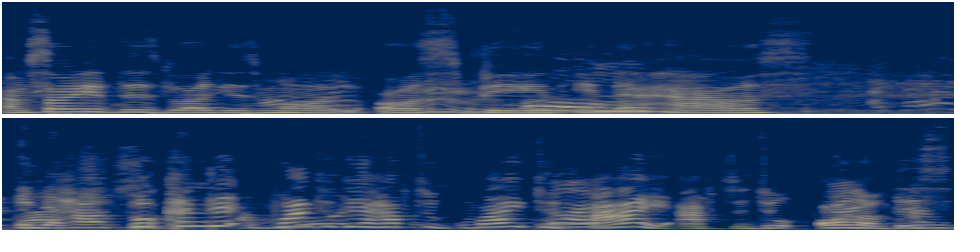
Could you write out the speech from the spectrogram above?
i'm sorry if this vlog is more us being in the house in the house. but can they why do they have to why do i have to do all of this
